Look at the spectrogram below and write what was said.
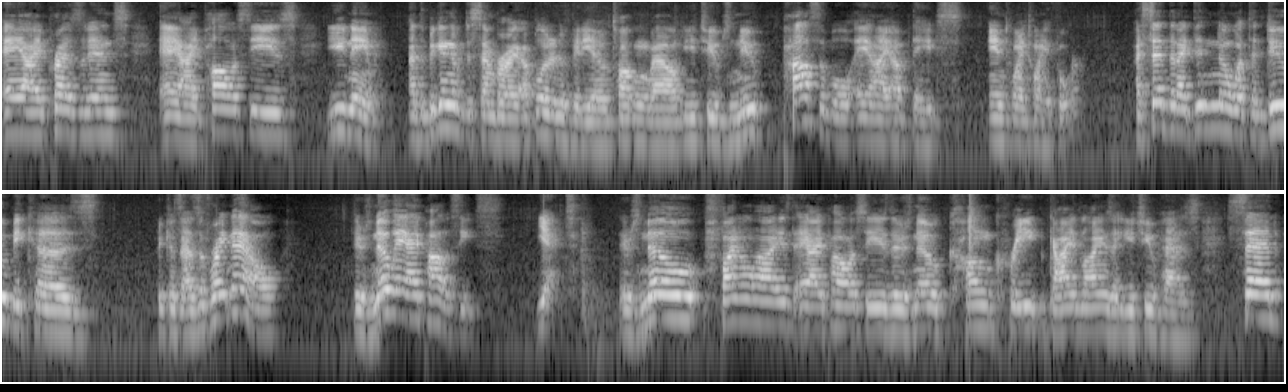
AI presidents, AI policies, you name it. At the beginning of December, I uploaded a video talking about YouTube's new possible AI updates in 2024. I said that I didn't know what to do because because as of right now, there's no AI policies yet. There's no finalized AI policies. There's no concrete guidelines that YouTube has said.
